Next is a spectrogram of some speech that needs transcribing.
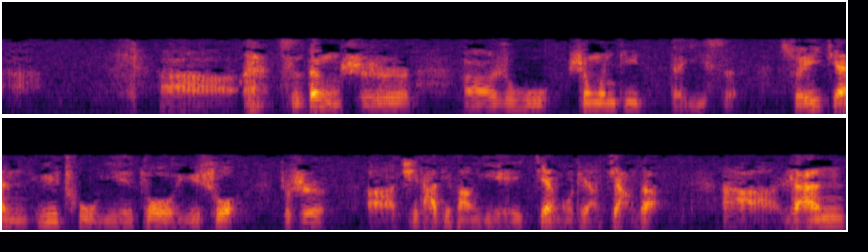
啊啊，此等时呃如声闻地的意思，随见于处也作于说，就是啊其他地方也见过这样讲的啊，然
